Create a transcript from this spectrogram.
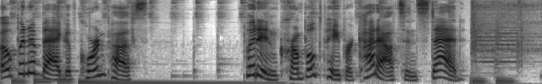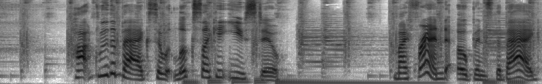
Open a bag of corn puffs. Put in crumpled paper cutouts instead. Hot glue the bag so it looks like it used to. My friend opens the bag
